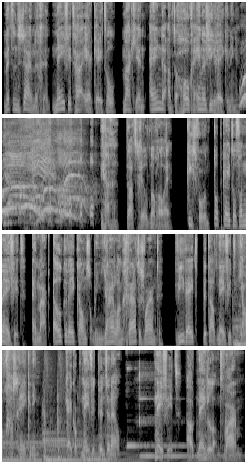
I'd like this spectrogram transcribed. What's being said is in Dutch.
Met een zuinige Nefit HR-ketel maak je een einde aan te hoge energierekeningen. Ja, dat scheelt nogal, hè. Kies voor een topketel van Nefit en maak elke week kans op een jaar lang gratis warmte. Wie weet betaalt Nefit jouw gasrekening. Kijk op nefit.nl. Nefit houdt Nederland warm.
